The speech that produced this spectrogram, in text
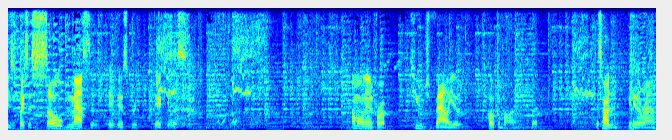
Jeez, this place is so massive. It is ridiculous. I'm all in for a huge valley of Pokemon, but it's hard to get around.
